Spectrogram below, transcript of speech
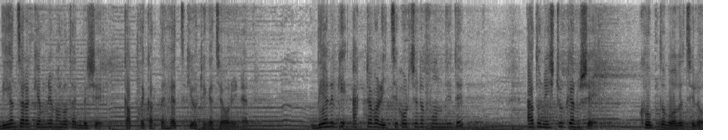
দিহান ছাড়া কেমনে ভালো থাকবে সে? কাঁপতে কাঁদতে হেঁচকি উঠে গেছে অরিনের। দিহানের কি একটাবার ইচ্ছে করছে না ফোন দিতে? এত নিষ্ঠুর কেন সে? খুব তো বলেছিল,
